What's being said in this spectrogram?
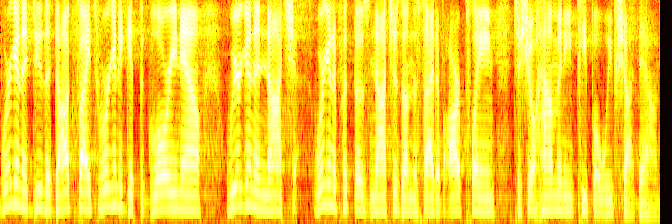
we're gonna do the dogfights, we're gonna get the glory now. We're gonna notch, we're gonna put those notches on the side of our plane to show how many people we've shot down.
